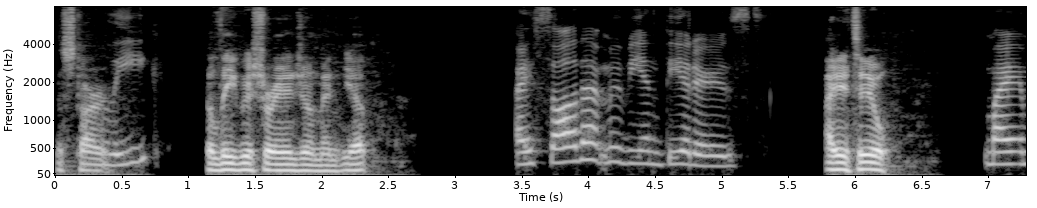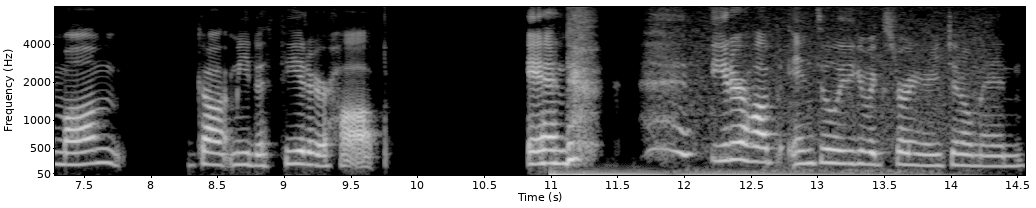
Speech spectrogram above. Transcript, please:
to start. League. The League of Extraordinary Gentlemen. Yep, I saw that movie in theaters. I did too. My mom got me to theater hop, and theater hop into League of Extraordinary Gentlemen,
